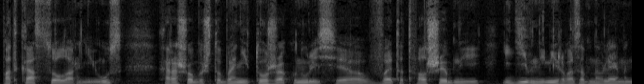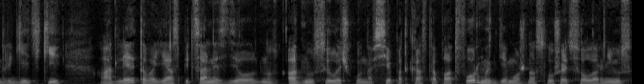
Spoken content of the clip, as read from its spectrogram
подкаст Solar News. Хорошо бы, чтобы они тоже окунулись э, в этот волшебный и дивный мир возобновляемой энергетики. А для этого я специально сделал одну, одну ссылочку на все подкаста-платформы, где можно слушать Solar News.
